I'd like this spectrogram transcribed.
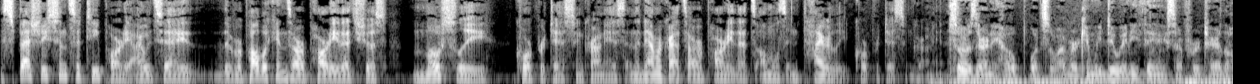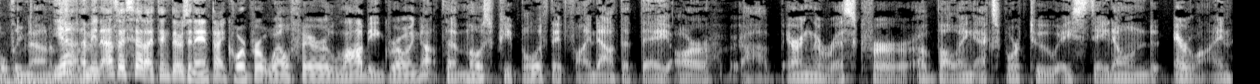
especially since the Tea Party. I would say the Republicans are a party that's just mostly corporatists and cronyist, and the Democrats are a party that's almost entirely corporatists and cronyist. So, is there any hope whatsoever? Can we do anything except for tear the whole thing down? yeah, I mean, as I said, I think there's an anti-corporate welfare lobby growing up that most people, if they find out that they are uh, bearing the risk for a Boeing export to a state-owned airline,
